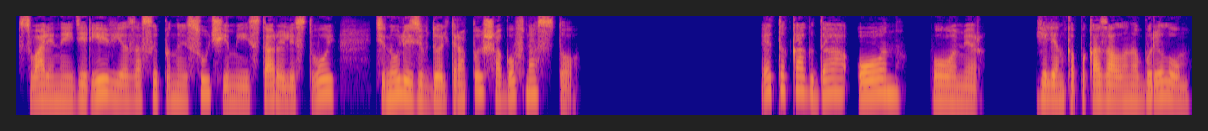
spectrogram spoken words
сваленные деревья, засыпанные сучьями и старой листвой, тянулись вдоль тропы шагов на сто. Это когда он помер. Еленка показала на бурелом.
